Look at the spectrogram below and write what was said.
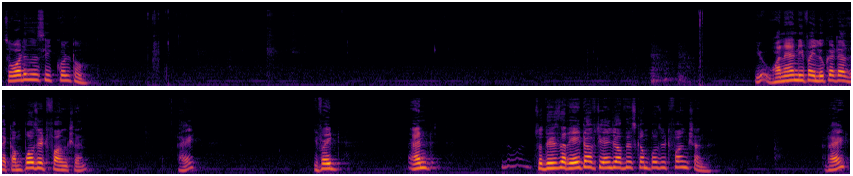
So, what is this equal to? You, one hand if I look at as a composite function right if I and so this is the rate of change of this composite function right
